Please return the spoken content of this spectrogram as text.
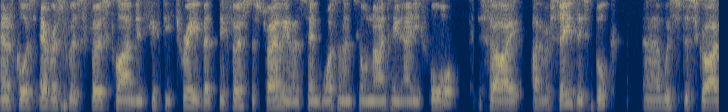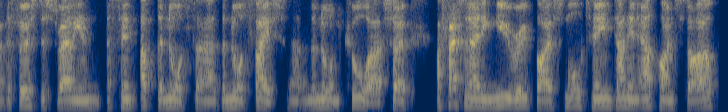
And of course, Everest was first climbed in 53, but the first Australian ascent wasn't until 1984. So I, I received this book, uh, which described the first Australian ascent up the north, uh, the north face, uh, the Norton Couloir. So a fascinating new route by a small team done in alpine style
